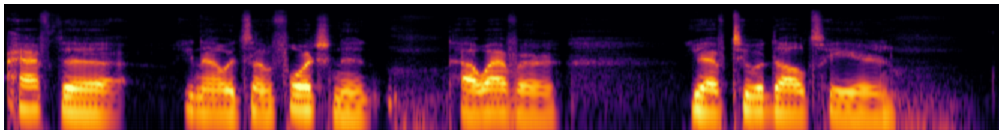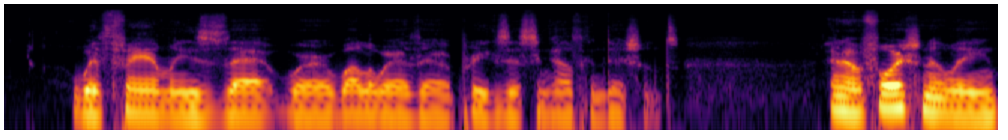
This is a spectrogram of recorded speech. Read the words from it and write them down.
have to, you know, it's unfortunate. However, you have two adults here with families that were well aware of their pre existing health conditions. And unfortunately,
